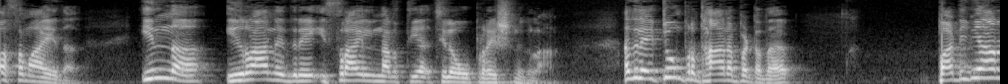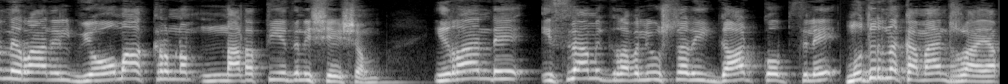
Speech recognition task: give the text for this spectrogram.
വിശ്വാസമായത്. ഇന്ന് ഇറാനെതിരെ ഇസ്രായേൽ നടത്തിയ ചില ഓപ്പറേഷനുകളാണ്. അതിലേറ്റവും പ്രധാനപ്പെട്ടത് പടിഞ്ഞാറൻ ഇറാനിൽ വ്യോമാക്രമണം നടത്തിയതിന് ശേഷം ഇറാന്റെ ഇസ്ലാമിക് റവല്യൂഷണറി ഗാർഡ് കോപ്സിലെ മുതിർന്ന കമാൻഡറായ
